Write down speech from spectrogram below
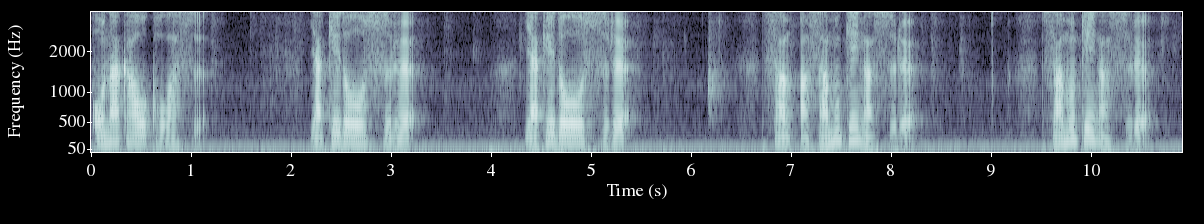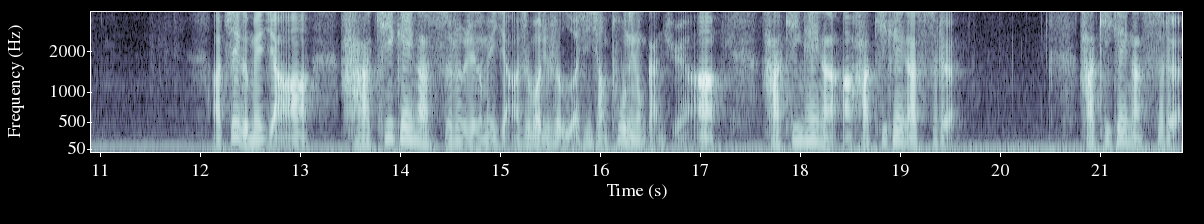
お腹を壊す。やけどをする。やけどをする。さあ寒気がする。寒気がする。啊，这个没讲啊。哈基ケがする这个没讲是不？就是恶心想吐那种感觉啊。哈基ケが啊，哈基ケがする。哈基ケがする。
